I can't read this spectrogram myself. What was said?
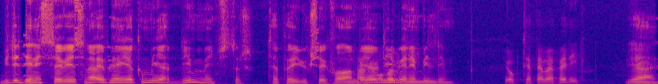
Bir de deniz seviyesine epey yakın bir yer değil mi Manchester? Tepe yüksek falan bir Tabii, yer değil olabilir. benim bildiğim. Yok tepe mepe değil. Yani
